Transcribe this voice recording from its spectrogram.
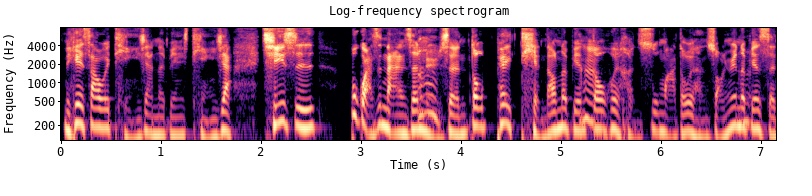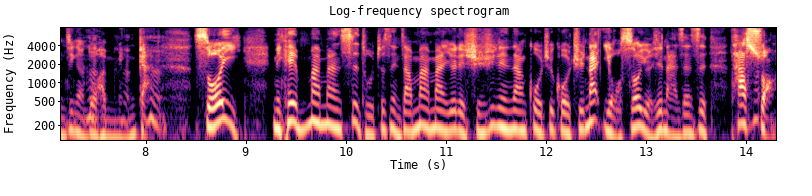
你可以稍微舔一下那边，舔一下，其实。不管是男生女生，都被舔到那边都会很酥麻，都会很爽，因为那边神经很多，很敏感，所以你可以慢慢试图，就是你知道，慢慢有点循序渐进这样过去过去。那有时候有些男生是他爽，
